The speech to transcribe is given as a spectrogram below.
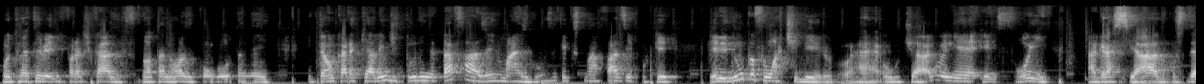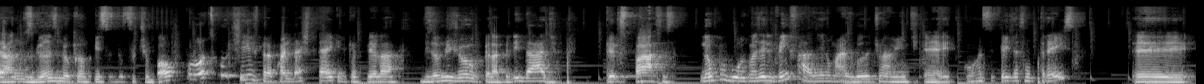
Contra o Hertha Berlin fora de casa, nota 9 com gol também. Então é um cara que, além de tudo, ainda está fazendo mais gols do que costumava fazer, porque ele nunca foi um artilheiro. É, o Thiago ele, é, ele foi agraciado, considerado um dos grandes meio-campistas do futebol por outros motivos, pela qualidade técnica, pela visão de jogo, pela habilidade, pelos passes, não por gols, mas ele vem fazendo mais gols ultimamente. É, com o Hansi já são três é,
